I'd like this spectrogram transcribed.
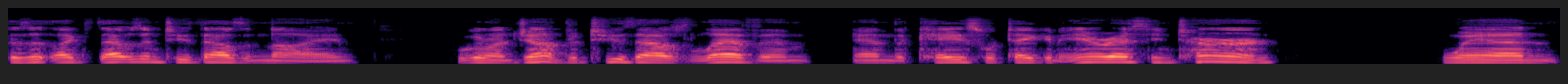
because like that was in 2009. We're going to jump to 2011, and the case will take an interesting turn when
